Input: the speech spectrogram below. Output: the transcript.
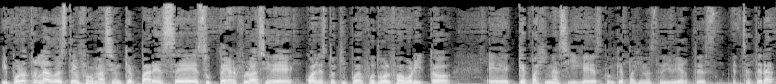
Y por otro lado, esta información que parece superflua, así de cuál es tu equipo de fútbol favorito, eh, qué páginas sigues, con qué páginas te diviertes, etcétera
